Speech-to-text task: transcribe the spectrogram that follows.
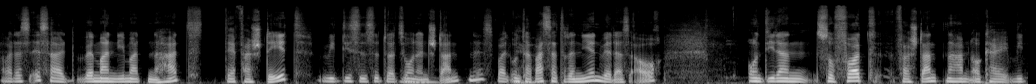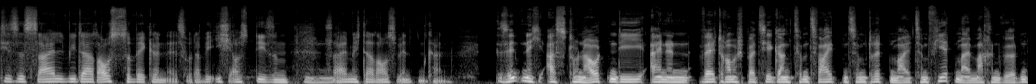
Aber das ist halt, wenn man jemanden hat, der versteht, wie diese Situation mhm. entstanden ist, weil unter Wasser trainieren wir das auch. Und die dann sofort verstanden haben, okay, wie dieses Seil wieder rauszuwickeln ist oder wie ich aus diesem mhm. Seil mich da rauswinden kann sind nicht Astronauten, die einen Weltraumspaziergang zum zweiten, zum dritten Mal, zum vierten Mal machen würden,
